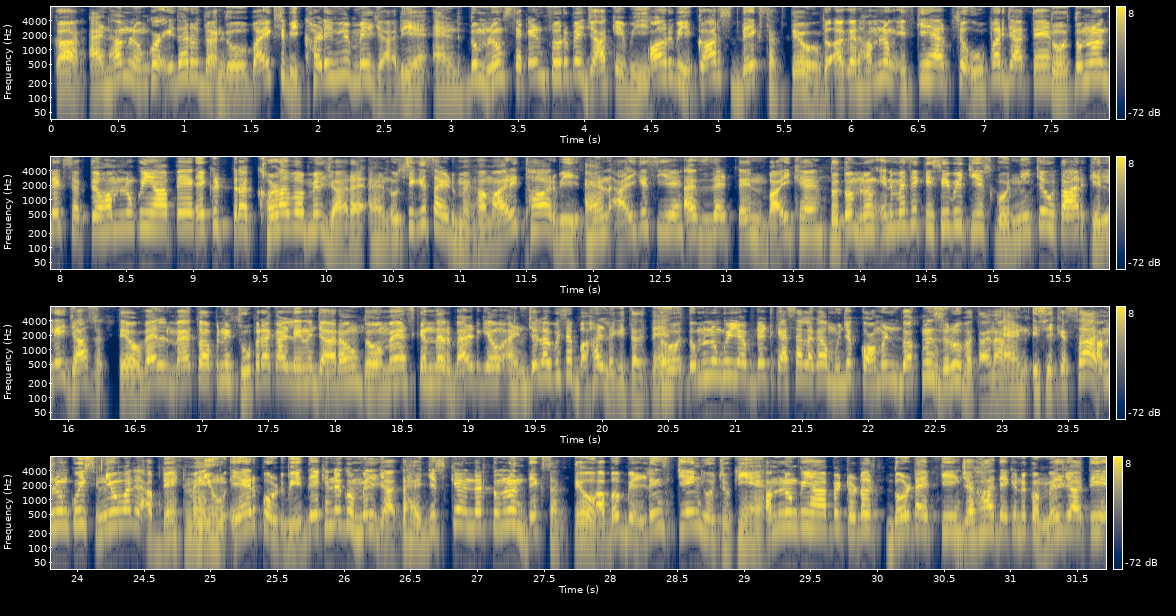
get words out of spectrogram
कार एंड हम लोग को इधर उधर दो बाइक्स भी खड़ी हुई मिल जा रही है एंड तुम लोग सेकंड फ्लोर पे जाके भी और भी कार्स देख सकते हो। तो अगर हम लोग इसकी हेल्प से ऊपर जाते हैं तो तुम लोग देख सकते हो हम लोग को यहाँ पे एक ट्रक खड़ा हुआ मिल जा रहा है एंड उसी के साइड में हमारी थार भी एंड आई गेस ये एफ़ जेड टेन बाइक है। तो तुम लोग इनमें से किसी भी चीज़ को नीचे उतार के ले जा सकते हो। वेल मैं तो अपनी सुपरा कार लेने जा रहा हूँ तो मैं इसके अंदर बैठ गया हूँ एंड चलो अभी से बाहर लेके चलते हैं। तो तुम लोग को ये अपडेट कैसा लगा मुझे कॉमेंट बॉक्स में ज़रूर बताना। एंड इसी के साथ हम लोग को इस न्यू वाले अपडेट में न्यू एयरपोर्ट भी देखने को मिल जाता है जिसके अंदर तुम लोग देख सकते हो। अब बिल्डिंग चेंज हो चुकी है। हम लोग को यहाँ पे टोटल दो टाइप की जगह देखने को मिल जाती है।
